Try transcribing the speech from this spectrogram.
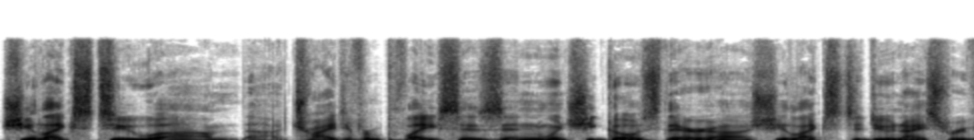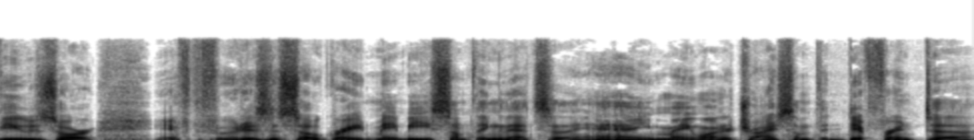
she likes to um, uh, try different places, and when she goes there, uh, she likes to do nice reviews. Or if the food isn't so great, maybe something that's uh, eh, you might want to try something different, uh,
